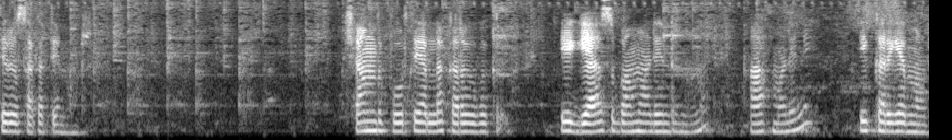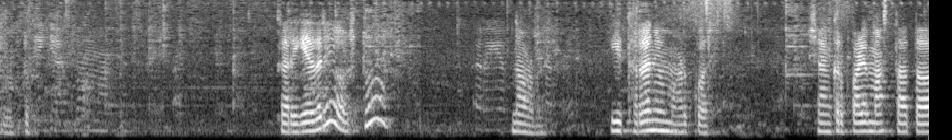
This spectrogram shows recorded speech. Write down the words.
ತಿರುಗಿಸಾಕತ್ತೀನಿ ನೋಡ್ರಿ. ಚಂದ ಪೂರ್ತಿ ಎಲ್ಲ ಕರಗಬೇಕು. ಈಗ ಗ್ಯಾಸ್ ಬಂದ್ ಮಾಡೀನಿ ನಾನು. ಆಫ್ ಮಾಡೀನಿ. ಈಗ ಕರಿಗ್ಯಾದ ನೋಡ್ರಿ ಒಟ್ಟು. ಕರಿಗ್ಯಾದ್ರಿ ಅಷ್ಟು ನೋಡ್ರಿ. ಈ ಥರ ನೀವು ಮಾಡ್ಕೊರಿ. ಶಂಕರಪಾಳೆ ಮಸ್ತ್ ಆತಾವ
